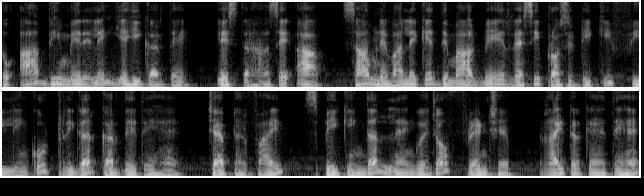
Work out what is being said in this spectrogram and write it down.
तो आप भी मेरे लिए यही करते। इस तरह से आप सामने वाले के दिमाग में रेसिप्रोसिटी की फीलिंग को ट्रिगर कर देते हैं। Chapter five speaking the language of friendship writer कहते हैं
